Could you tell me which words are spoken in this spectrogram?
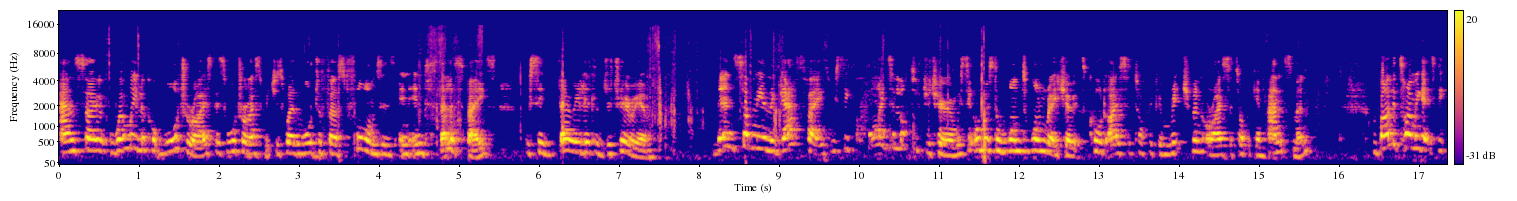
And so when we look at water ice, this water ice, which is where the water first forms in, in interstellar space, we see very little deuterium. Then suddenly in the gas phase, we see quite a lot of deuterium. We see almost a one-to-one ratio. It's called isotopic enrichment or isotopic enhancement. By the time we get to the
